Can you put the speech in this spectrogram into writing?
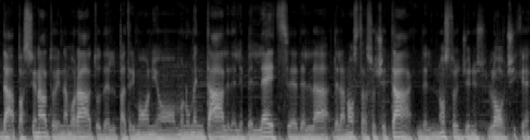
da appassionato e innamorato del patrimonio monumentale, delle bellezze della, della, nostra società, del nostro genius loci che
